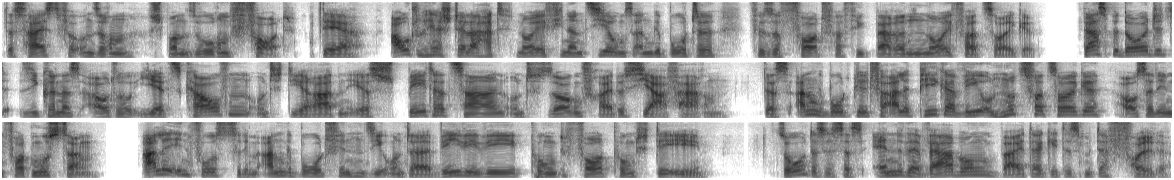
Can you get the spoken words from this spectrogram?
Das heißt für unseren Sponsoren Ford. Der Autohersteller hat neue Finanzierungsangebote für sofort verfügbare Neufahrzeuge. Das bedeutet, Sie können das Auto jetzt kaufen und die Raten erst später zahlen und sorgenfrei durchs Jahr fahren. Das Angebot gilt für alle Pkw und Nutzfahrzeuge außer den Ford Mustang. Alle Infos zu dem Angebot finden Sie unter www.ford.de. So, das ist das Ende der Werbung. Weiter geht es mit der Folge.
